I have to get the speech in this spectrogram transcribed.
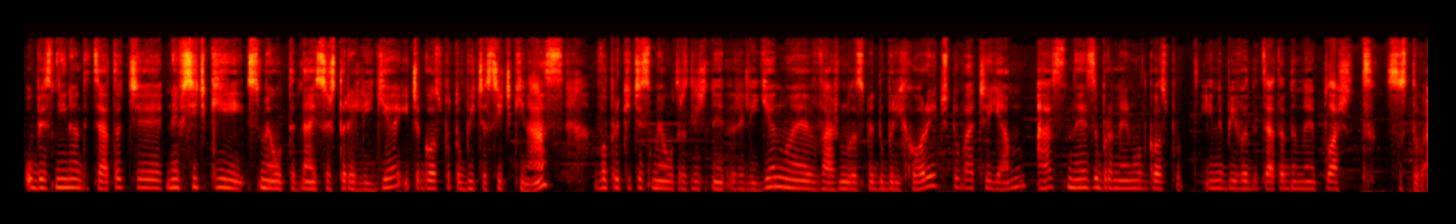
обясни на децата, че не всички сме от една и съща религия и че Господ обича всички нас, въпреки че сме от различна религия, но е важно да сме добри хора и че това, че ям, аз не е забранено от Господ и не бива децата да ме плашат с това.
